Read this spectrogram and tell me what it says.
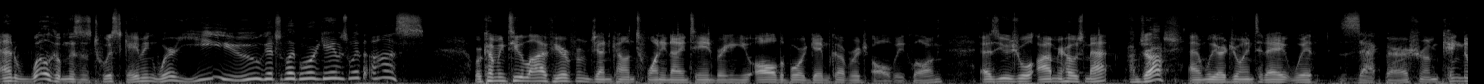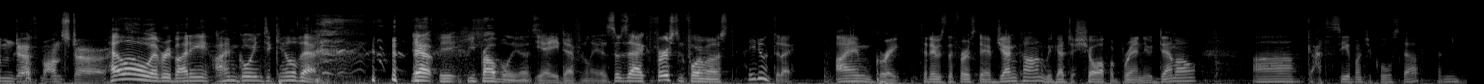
and welcome. This is Twist Gaming, where you get to play board games with us. We're coming to you live here from Gen Con 2019, bringing you all the board game coverage all week long. As usual, I'm your host, Matt, I'm Josh. and we are joined today with Zach Barash from Kingdom Death Monster. Hello, everybody. I'm going to kill them. yeah, he, he probably is. Yeah, he definitely is. So, Zach, first and foremost, how you doing today? I am great. Today was the first day of Gen Con. We got to show off a brand new demo. Uh, got to see a bunch of cool stuff. And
